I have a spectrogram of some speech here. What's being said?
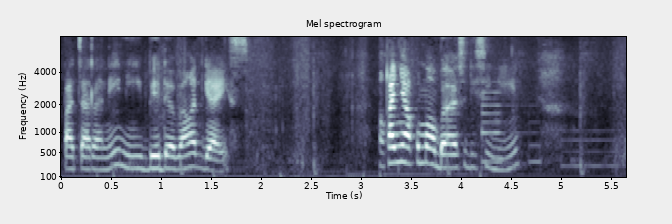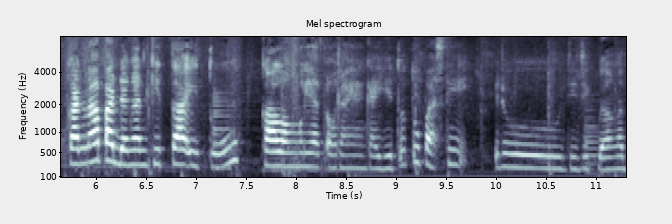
pacaran ini beda banget, guys. Makanya aku mau bahas di sini karena pandangan kita itu kalau ngelihat orang yang kayak gitu tuh pasti aduh jijik banget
